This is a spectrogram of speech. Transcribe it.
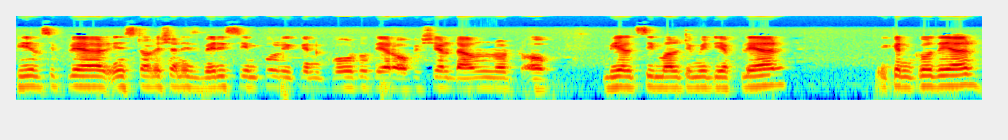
vlc player installation is very simple. You can go to their official download of vlc multimedia player. You can go there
